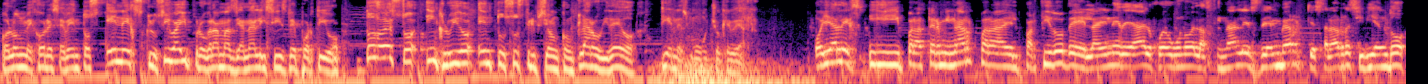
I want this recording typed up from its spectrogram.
con los mejores eventos en exclusiva y programas de análisis deportivo. Todo esto incluido en tu suscripción con claro video. Tienes mucho que ver. Oye Alex, y para terminar, para el partido de la NBA, el juego uno de las finales, Denver, que estará recibiendo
